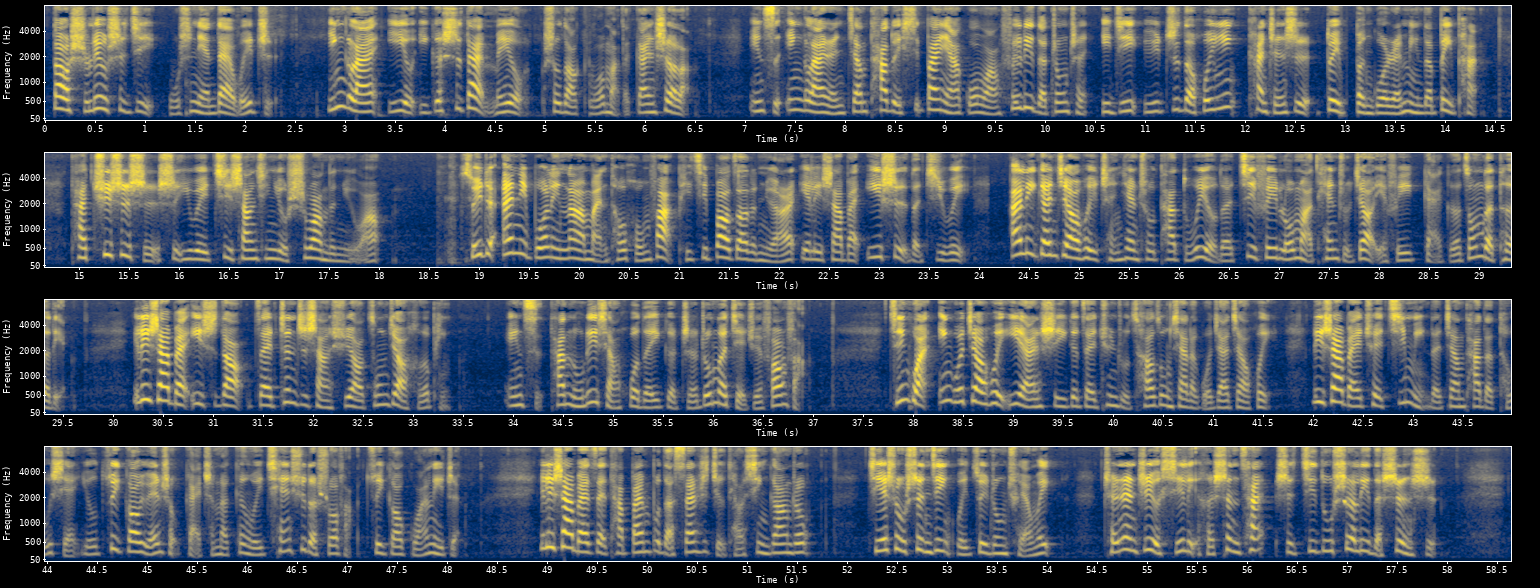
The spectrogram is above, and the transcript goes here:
到16世纪50年代为止，英格兰已有一个世代没有受到罗马的干涉了，因此英格兰人将他对西班牙国王菲利的忠诚以及与之的婚姻看成是对本国人民的背叛。她去世时是一位既伤心又失望的女王。随着安妮·柏林那满头红发、脾气暴躁的女儿伊丽莎白一世的继位，安利甘教会呈现出它独有的既非罗马天主教也非改革宗的特点。伊丽莎白意识到在政治上需要宗教和平，因此她努力想获得一个折中的解决方法。尽管英国教会依然是一个在君主操纵下的国家教会。丽莎白却机敏地将她的头衔由最高元首改成了更为谦虚的说法——最高管理者。伊丽莎白在她颁布的三十九条信纲中，接受圣经为最终权威，承认只有洗礼和圣餐是基督设立的圣事。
